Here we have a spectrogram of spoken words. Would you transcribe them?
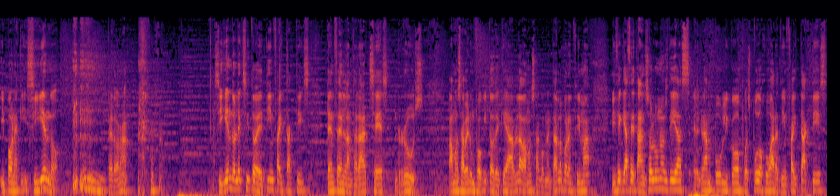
y pone aquí siguiendo Perdona. Siguiendo el éxito de Teamfight Tactics, Tencent lanzará Chess Rush. Vamos a ver un poquito de qué habla, vamos a comentarlo por encima Dice que hace tan solo unos días el gran público pues pudo jugar a Teamfight Tactics,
